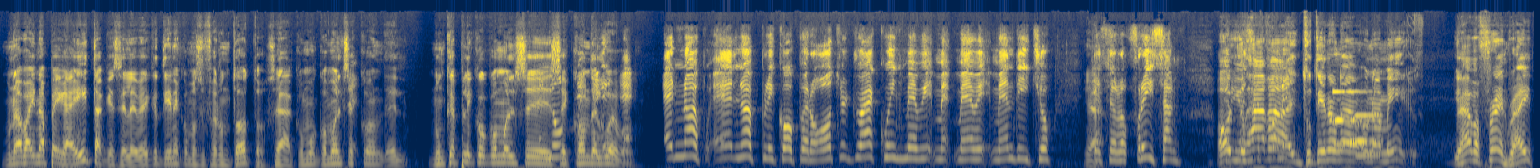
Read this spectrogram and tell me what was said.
Una vaina pegadita que se le ve que tiene como si fuera un toto. O sea, como, como él se esconde. él- nunca explicó cómo él se, No, se esconde el él- huevo. Él, él no, él no explicó, pero otros drag queens me, me, me- me han dicho Yeah. que se lo frisan. Oh, you have a. Tú tienes una, una You have a friend, right?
